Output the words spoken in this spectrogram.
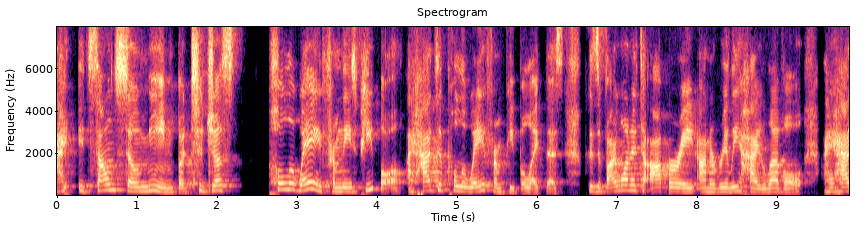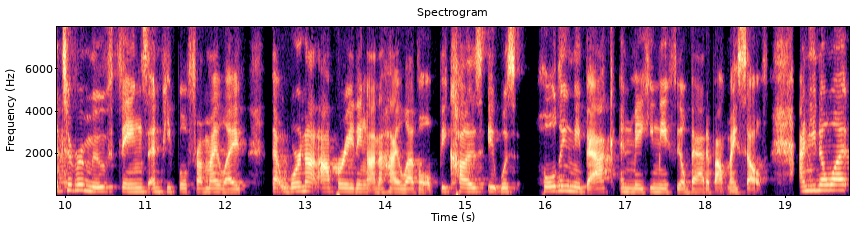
I, it sounds so mean, but to just pull away from these people. I had to pull away from people like this because if I wanted to operate on a really high level, I had to remove things and people from my life that were not operating on a high level because it was holding me back and making me feel bad about myself. And you know what?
